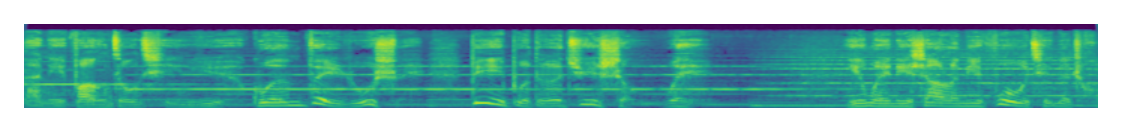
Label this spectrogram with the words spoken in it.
但你放纵情欲，滚沸如水，必不得居首位，因为你上了你父亲的床，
